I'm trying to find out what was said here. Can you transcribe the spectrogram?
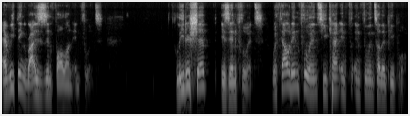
everything rises and fall on influence. Leadership is influence. Without influence, you can't inf- influence other people.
